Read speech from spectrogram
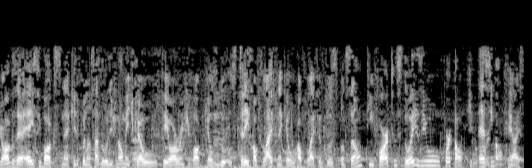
jogos, é, é esse box, né, que ele foi lançado originalmente, É. que é o The Orange Box, que é os, Hum. do- os três Half-Life, né, que é o Half-Life as duas expansão, Team Fortress 2 e o Portal, que o é Portal. 5 reais.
